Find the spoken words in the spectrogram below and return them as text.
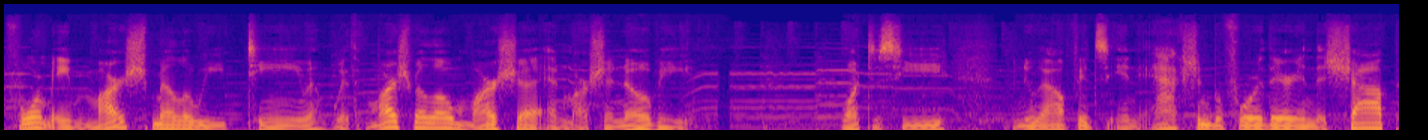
Form a Marshmello team with Marshmello, Marsha, and Marshinobi. Want to see new outfits in action before they're in the shop?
